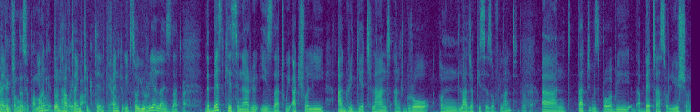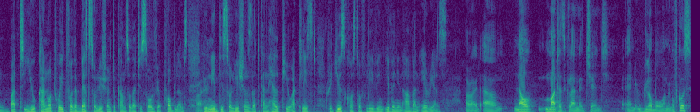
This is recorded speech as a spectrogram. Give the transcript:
everything time from to the you know, supermarket don't have time back. to tend to Yeah. to it so you realize that Right. the best case scenario is that we actually aggregate land and grow on larger pieces of land Okay. and was probably a better solution but you cannot wait for the best solution to come so that you solve your problems Right. you need these solutions that can help you at least reduce cost of living even in urban areas All right. Um, now matters climate change and global warming. Of course,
